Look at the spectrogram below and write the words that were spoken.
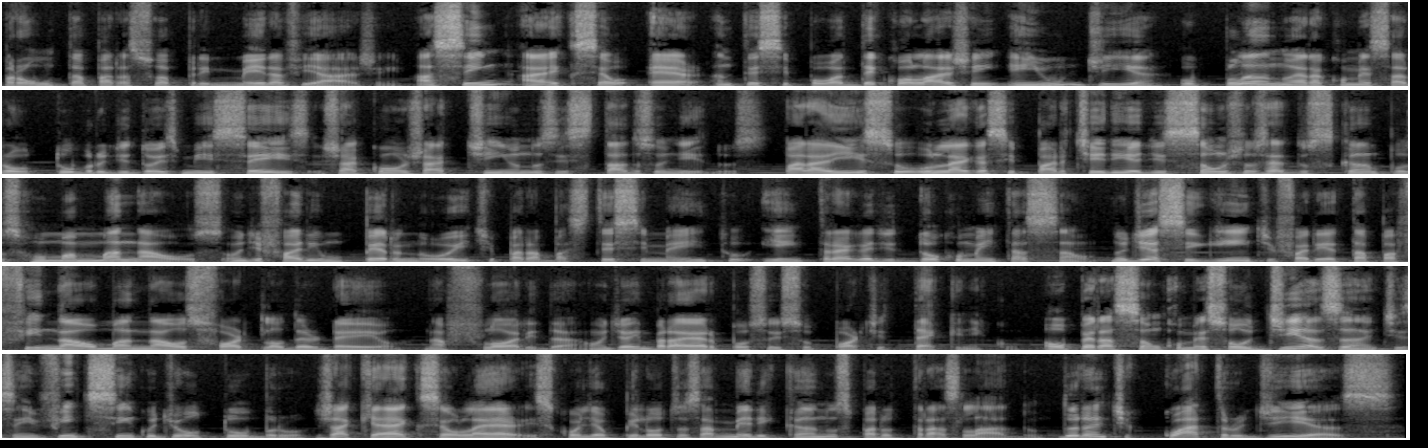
pronta para sua primeira viagem. Assim, a Excel Air antecipou a decolagem em um dia. O plano era começar outubro de 2006 já com o jatinho nos Estados Unidos. Para isso, o Legacy partiria de São José dos Campos rumo a Manaus, onde faria um pernoite para abastecimento e entrega de documentação. No dia seguinte, faria a etapa final Manaus-Fort Lauderdale, na Flórida, onde a Embraer possui suporte técnico. A operação começou dias antes, em 25 de outubro, já que a Excel Air escolheu pilotos americanos americanos para o traslado. Durante quatro dias,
